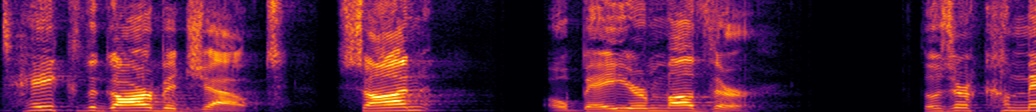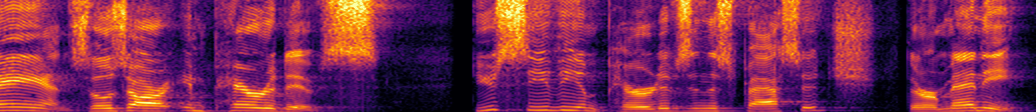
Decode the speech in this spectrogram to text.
take the garbage out. Son, obey your mother. Those are commands, those are imperatives. Do you see the imperatives in this passage? There are many.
